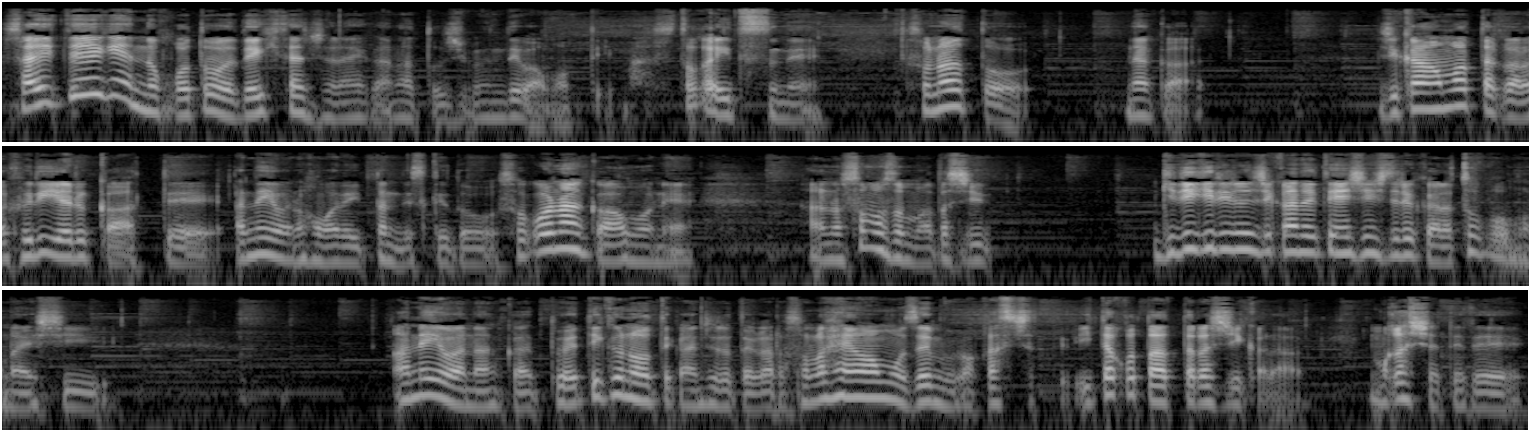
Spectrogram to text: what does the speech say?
最低限のことはできたんじゃないかなと自分では思っています。とか言いつつね、その後、なんか、時間余ったからフリーやるかって、姉岩の方まで行ったんですけど、そこなんかはもうね、あの、そもそも私、ギリギリの時間で転身してるからトポもないし、姉はなんかどうやって行くのって感じだったから、その辺はもう全部任せちゃってる。行ったことあったらしいから、任せちゃってて、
